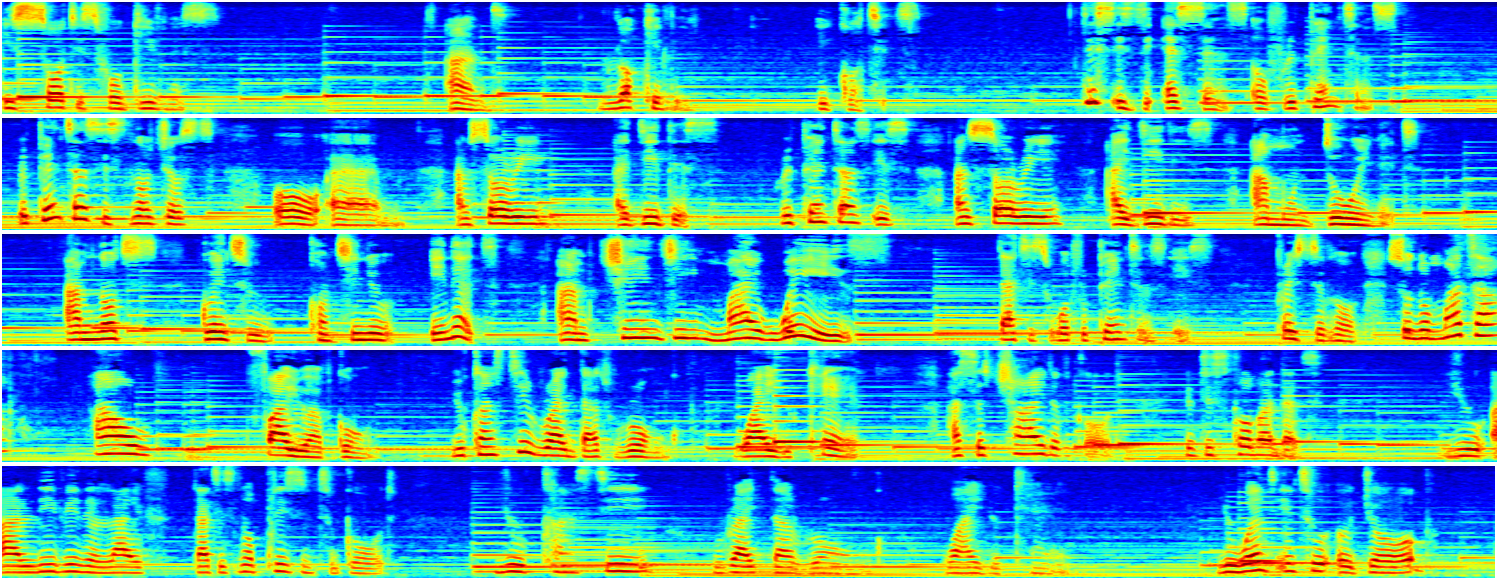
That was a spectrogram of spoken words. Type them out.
He sought his forgiveness, and luckily, he got it. This is the essence of repentance. Repentance is not just, oh, um, I'm sorry I did this. Repentance is, I'm sorry I did this. I'm undoing it. I'm not going to continue in it. I'm changing my ways. That is what repentance is. Praise the Lord. So, no matter how far you have gone, you can still right that wrong while you can as a child of God, you discover that you are living a life that is not pleasing to God. You can still right that wrong while you can. You went into a job,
